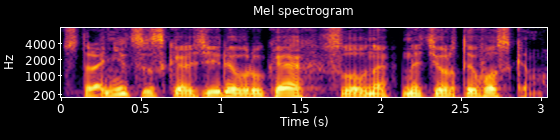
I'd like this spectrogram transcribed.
Страницы скользили в руках, словно натерты воском.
